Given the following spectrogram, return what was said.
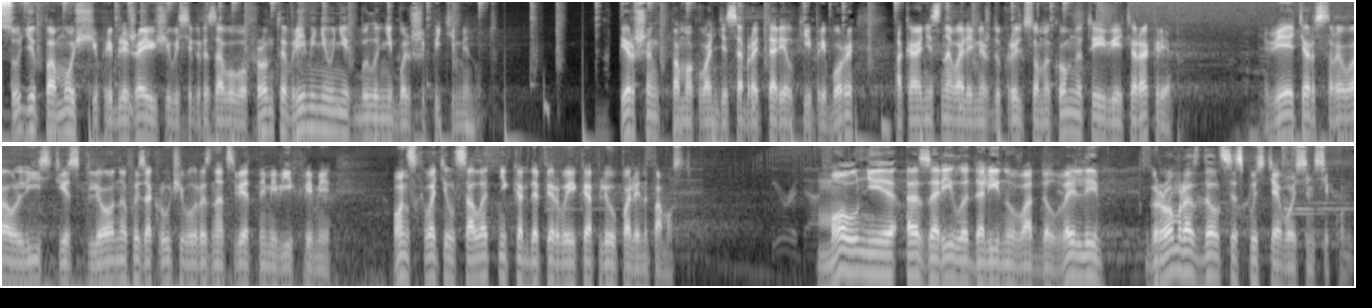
Судя по мощи приближающегося грозового фронта, времени у них было не больше пяти минут. Першинг помог Ванде собрать тарелки и приборы, пока они сновали между крыльцом и комнатой, и ветер окреп. Ветер срывал листья с кленов и закручивал разноцветными вихрями. Он схватил салатник, когда первые капли упали на помост. Молния озарила долину Ваддл-Велли, гром раздался спустя 8 секунд.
